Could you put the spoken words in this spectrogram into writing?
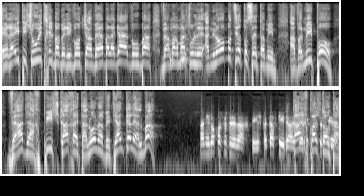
אה, ראיתי שהוא התחיל במריבות שם והיה בלאגן והוא בא ואמר משהו ל... אני לא מוציא אותו עושה תמים אבל מפה ועד להכפיש ככה את אלונה ואת ינקלה, על מה? אני לא חושב שזה להכפיש, כתבתי את דעתי. אתה הכפשת אותם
